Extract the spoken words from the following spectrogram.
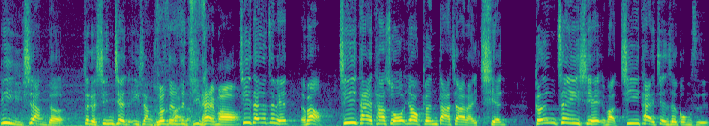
意向的这个新建的意向书，你说这个是基泰吗？基泰在这边有没有？基泰他说要跟大家来签。跟这一些有没有基泰建设公司，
